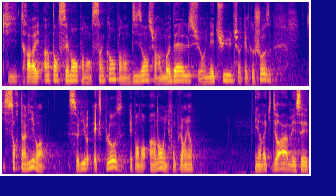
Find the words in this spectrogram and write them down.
qui travaillent intensément pendant 5 ans, pendant 10 ans sur un modèle, sur une étude, sur quelque chose, qui sortent un livre, ce livre explose et pendant un an, ils font plus rien. Il y en a qui disent Ah, mais c'est,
